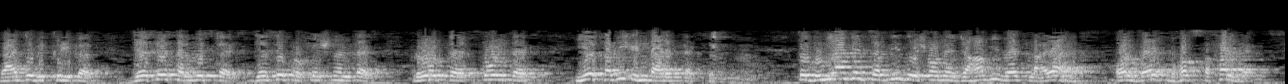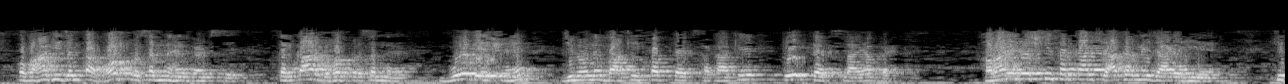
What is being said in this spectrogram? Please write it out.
राज्य बिक्री कर, जैसे सर्विस टैक्स जैसे professional tax road tax toll tax ये सभी इनडायरेक्ट टैक्सेस तो दुनिया के सभी देशों ने जहाँ भी वैट लाया है, और वैट बहुत सफल है, और वहाँ की जनता बहुत प्रसन्न है वैट से, सरकार बहुत प्रसन्न है, वो देश हैं जिन्होंने बाकी सब टैक्स हटा के एक टैक्स लाया वैट हमारे देश की सरकार क्या करने जा रही है कि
